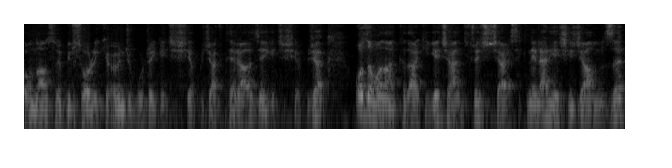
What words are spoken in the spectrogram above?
ondan sonra bir sonraki öncü burca geçiş yapacak, teraziye geçiş yapacak. O zamana kadarki geçen süreç içerisinde neler yaşayacağımızı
